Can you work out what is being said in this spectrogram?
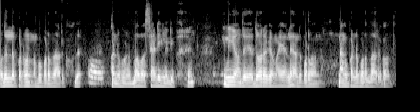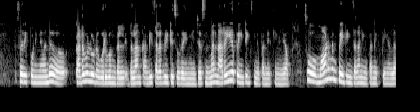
முதல்ல படம் நம்ம படம் தான் இருக்கும் அது. பண்ண படம். பாபா ஸ்டாண்டிங்கில் நிற்பார் இன்றைக்கி அந்த துவாரகா மையால் அந்த படம் நாங்கள் பண்ண படம் தான் இருக்கும் அது. சார் இப்போ நீங்க வந்து கடவுளோட உருவங்கள் இதெல்லாம் தாண்டி செலிபிரிட்டிஸோட இமேஜஸ் இந்த மாதிரி நிறைய பெயிண்டிங்ஸ் நீங்க பண்ணிருக்கீங்க இல்லையா? ஸோ மானுமெண்ட் பெயிண்டிங்ஸ் எல்லாம் நீங்க பண்ணிருப்பீங்கல்ல?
